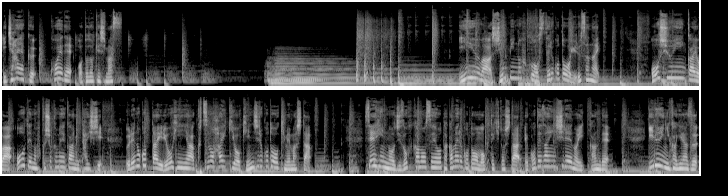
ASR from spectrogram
いち早く声でお届けします。EU は新品の服を捨てることを許さない。欧州委員会は大手の服飾メーカーに対し、売れ残った衣料品や靴の廃棄を禁じることを決めました。製品の持続可能性を高めることを目的としたエコデザイン指令の一環で、衣類に限らず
